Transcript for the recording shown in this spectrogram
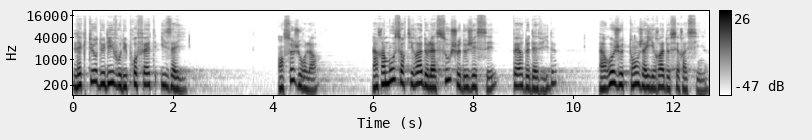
Lecture du livre du prophète Isaïe. En ce jour-là, un rameau sortira de la souche de Jessé, père de David, un rejeton jaillira de ses racines.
